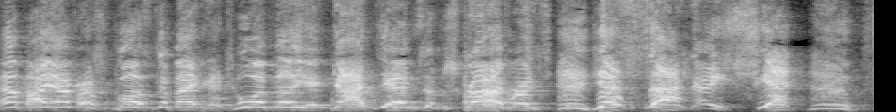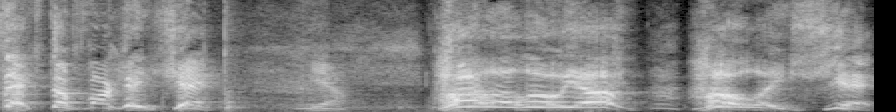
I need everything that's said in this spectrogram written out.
am I ever supposed to make it to a million goddamn subscribers? You sack of shit! Fix the fucking shit! Yeah. Hallelujah! Holy shit!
